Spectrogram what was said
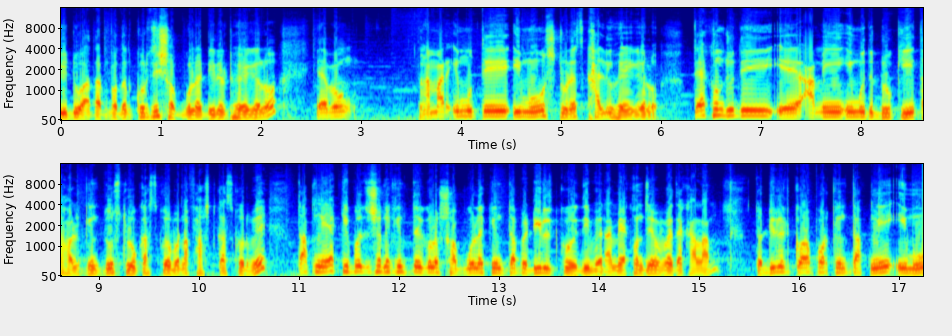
ভিডিও আদান প্রদান করেছি, সবগুলো ডিলিট হয়ে গেল। এবং আমার ইমুতে ইমু স্টোরেজ খালি হয়ে গেল। তো এখন যদি আমি ইমুতে ঢুকি, তাহলে কিন্তু স্লো কাজ করবে না, ফাস্ট কাজ করবে। তো আপনি একই পজিশনে কিন্তু এগুলো সবগুলো কিন্তু আপনি ডিলিট করে দিবেন। আমি এখন যেভাবে দেখালাম, তো ডিলিট করার পর কিন্তু আপনি ইমু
